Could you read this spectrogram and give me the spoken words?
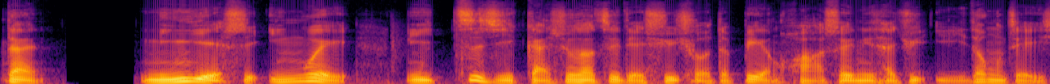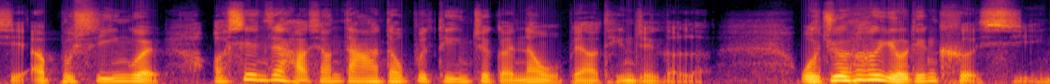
但你也是因为你自己感受到自己的需求的变化，所以你才去移动这些，而不是因为哦，现在好像大家都不听这个，那我不要听这个了。我觉得会有点可惜，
